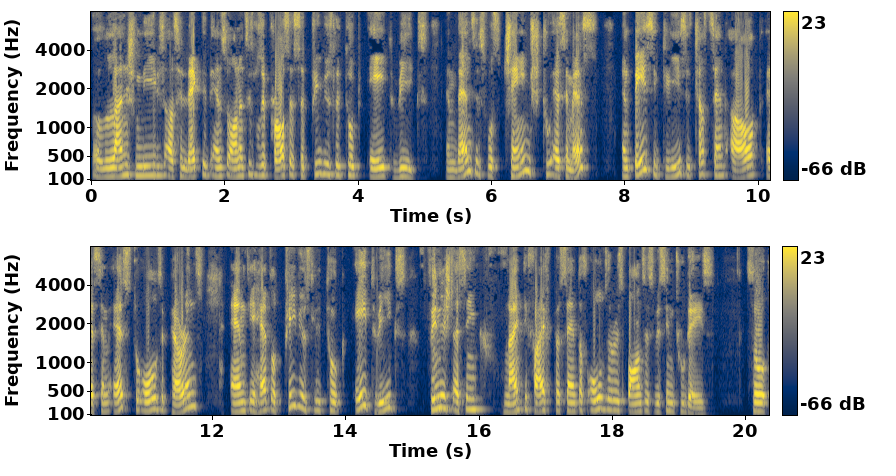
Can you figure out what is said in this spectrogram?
lunch meals are selected and so on. And this was a process that previously took eight weeks. And then this was changed to SMS. And basically, they just sent out SMS to all the parents. And they had what previously took eight weeks, finished, I think, 95% of all the responses within two days. So,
